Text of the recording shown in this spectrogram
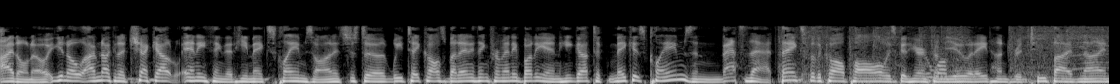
I don't know. You know, I'm not going to check out anything that he makes claims on. It's just a we take calls about anything from anybody, and he got to make his claims, and that's that. Thanks for the call, Paul. Always good hearing from you at 800 259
